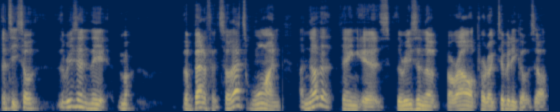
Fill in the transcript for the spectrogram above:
let's see. So the reason the the benefits. So that's one. Another thing is the reason the morale and productivity goes up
